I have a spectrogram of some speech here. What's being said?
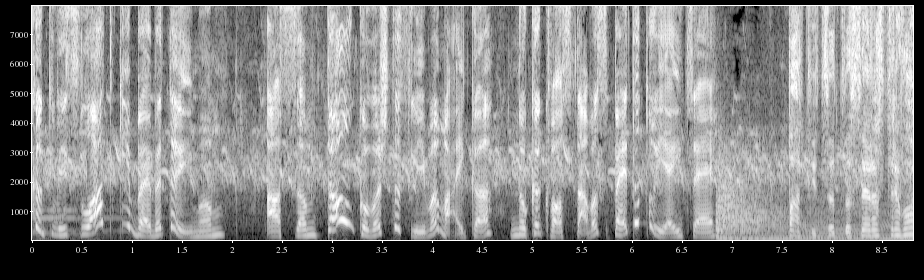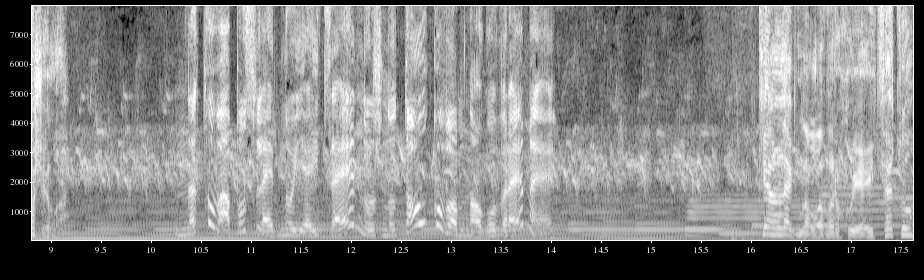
какви сладки бебета имам! Аз съм толкова щастлива майка, но какво става с петото яйце? Патицата се разтревожила. На това последно яйце е нужно толкова много време. Тя легнала върху яйцето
